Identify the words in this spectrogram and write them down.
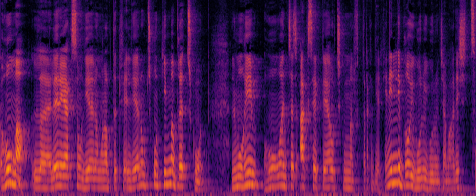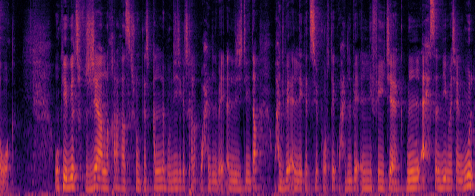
هما les réactions ديالهم ولا رده الفعل ديالهم تكون كما بغات تكون. المهم هو انت تأكسبتيها وتكمل في الطريق ديالك. يعني اللي بغاو يقولوا يقولوا. انت ما غاديش تسوق. وكيف قلت في الجهة الأخرى خاصك تكون كتقلب وبديتي كتخلق واحد البيئة اللي جديدة واحد البيئة اللي كتسيبورتيك واحد البيئة اللي فايتاك. من الأحسن ديما تنقول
